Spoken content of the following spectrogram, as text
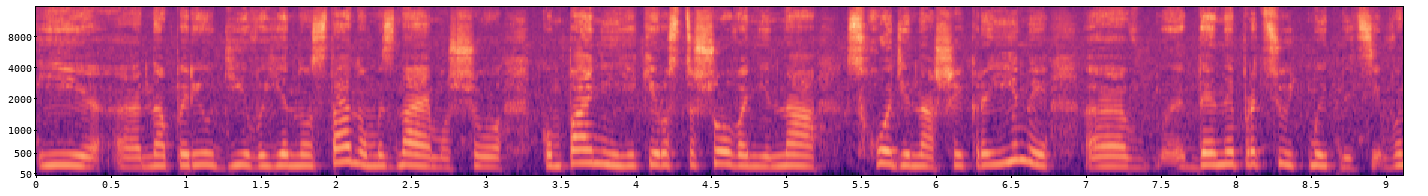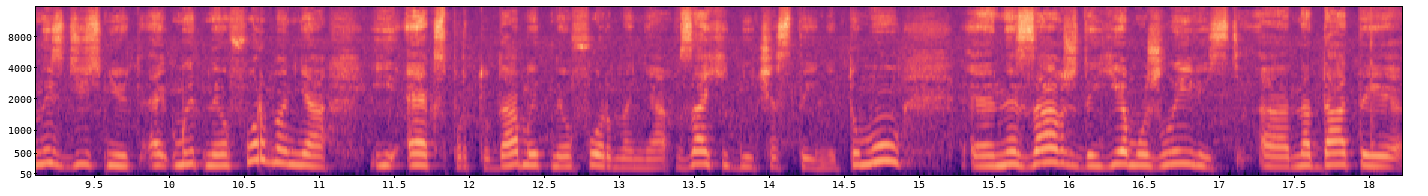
і е, на період дії воєнного стану ми знаємо, що компанії, які розташовані на сході нашої країни, е, де не працюють митниці, вони здійснюють митне оформлення і експорту, да, митне оформлення в західній частині. Тому не завжди є можливість надати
